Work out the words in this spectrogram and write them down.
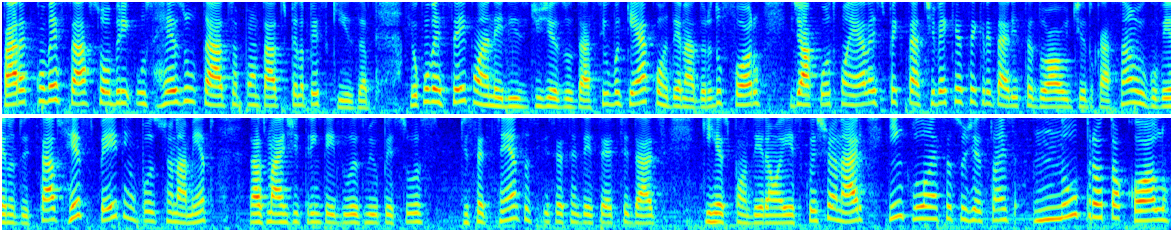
para conversar sobre os resultados apontados pela pesquisa. Eu conversei com a Anelise de Jesus da Silva, que é a coordenadora do fórum, e de acordo com ela, a expectativa é que a Secretaria Estadual de Educação e o governo do estado respeitem o posicionamento das mais de 32 mil pessoas de 767 cidades que responderam a esse questionário incluam essas sugestões no protocolo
